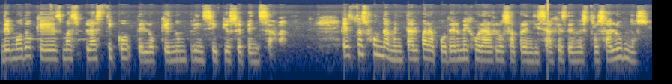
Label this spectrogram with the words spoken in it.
de modo que es más plástico de lo que en un principio se pensaba. Esto es fundamental para poder mejorar los aprendizajes de nuestros alumnos,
